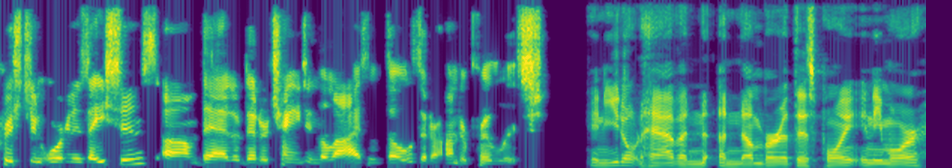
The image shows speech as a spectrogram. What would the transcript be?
Christian organizations um, that are, that are changing the lives of those that are underprivileged. And you don't have a, n- a number at this point anymore.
